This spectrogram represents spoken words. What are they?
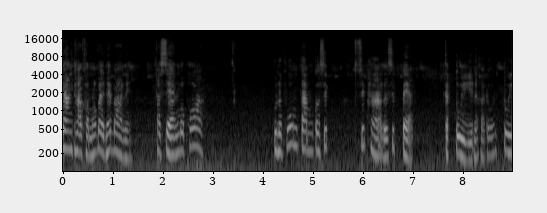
ย่างถ้าเขามาไว้ในบ้านเนี่ยถ้าแสงบ่พออุณหภูมิต่ำกว่าสิบสิบห้าหรือสิบแปดกระตุยนะคะทุกคนตุย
